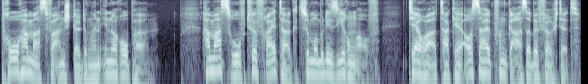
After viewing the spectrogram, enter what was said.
Pro-Hamas-Veranstaltungen in Europa. Hamas ruft für Freitag zur Mobilisierung auf. Terrorattacke außerhalb von Gaza befürchtet.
